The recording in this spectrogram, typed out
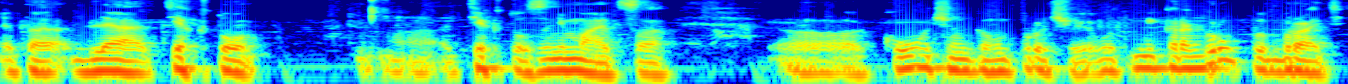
это для тех, кто, э, тех, кто занимается э, коучингом и прочее, вот микрогруппы брать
